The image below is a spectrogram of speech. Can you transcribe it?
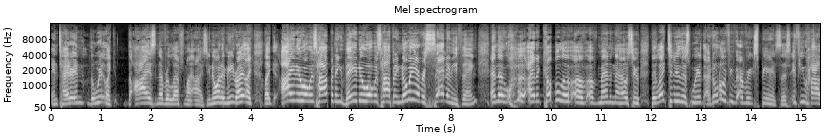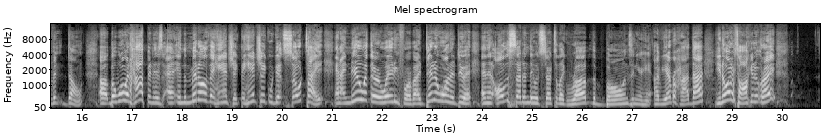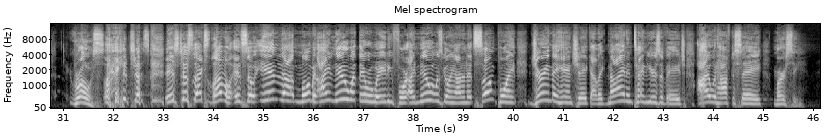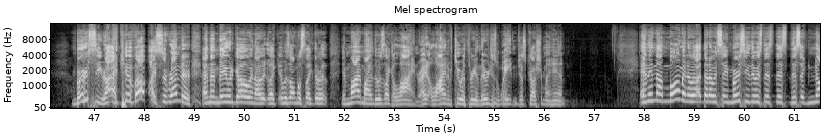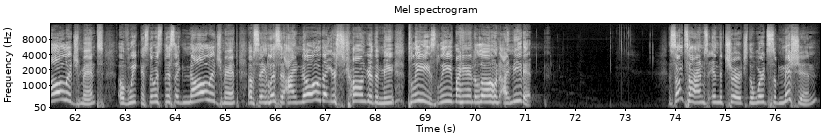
and tighter. And the weird, like the eyes never left my eyes. You know what I mean, right? Like, like I knew what was happening. They knew what was happening. Nobody ever said anything. And then I had a couple of, of, of men in the house who they like to do this weird. I don't know if you've ever experienced this. If you haven't, don't. Uh, but what would happen is uh, in the middle of the handshake, the handshake would get so tight, and I knew what they were waiting for, but I didn't want to do it. And then all of a sudden, they would start to like rub the bones in your hand. Have you ever had that? You know what I'm talking about, right? Gross. Like it just it's just next level. And so in that moment, I knew what they were waiting for. I knew what was going on. And at some point during the handshake, at like nine and ten years of age, I would have to say mercy. Mercy, right? I give up, I surrender. And then they would go, and I would like, it was almost like there were, in my mind, there was like a line, right? A line of two or three, and they were just waiting, just crushing my hand. And in that moment that I would say mercy, there was this, this, this acknowledgement of weakness. There was this acknowledgement of saying, listen, I know that you're stronger than me. Please leave my hand alone. I need it. Sometimes in the church, the word submission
